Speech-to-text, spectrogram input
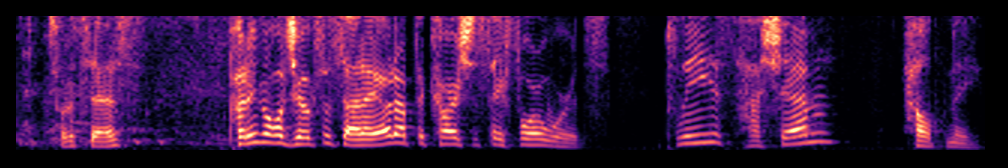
That's what it says. Putting all jokes aside, I opened up the courage to say four words. Please, Hashem, help me.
